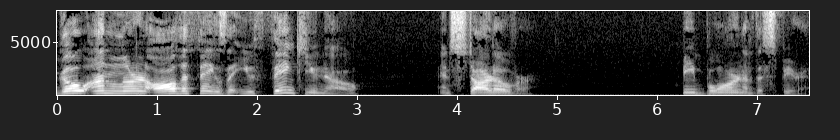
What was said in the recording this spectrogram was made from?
Go unlearn all the things that you think you know and start over. Be born of the Spirit.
